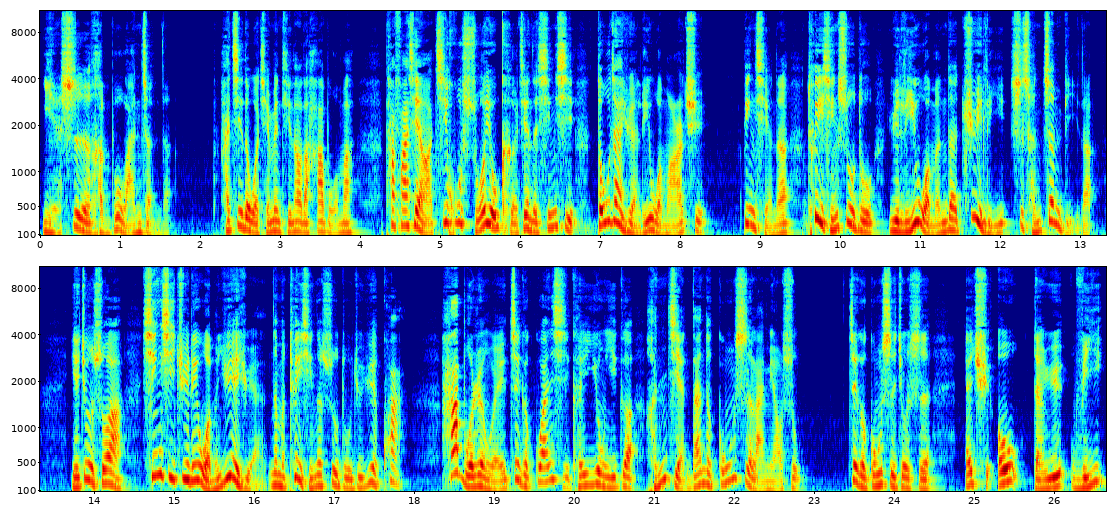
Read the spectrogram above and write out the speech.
也是很不完整的。还记得我前面提到的哈勃吗？他发现啊，几乎所有可见的星系都在远离我们而去，并且呢，退行速度与离我们的距离是成正比的。也就是说啊，星系距离我们越远，那么退行的速度就越快。哈勃认为这个关系可以用一个很简单的公式来描述，这个公式就是 h o 等于 v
